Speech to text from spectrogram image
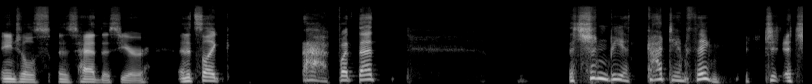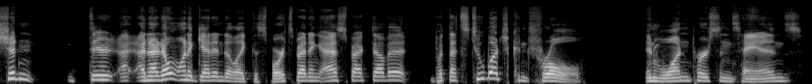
Angels has had this year, and it's like ah, but that it shouldn't be a goddamn thing. It, it shouldn't there and I don't want to get into like the sports betting aspect of it, but that's too much control in one person's hands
